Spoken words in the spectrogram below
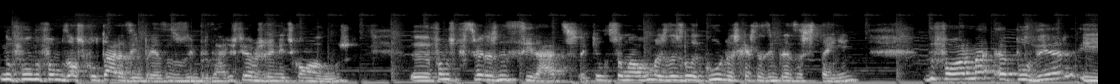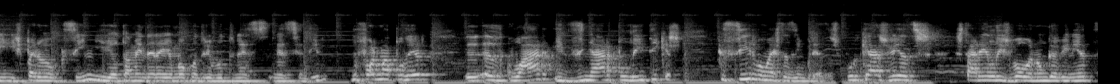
No, fundo, fomos ao escutar as empresas, os empresários, estivemos reunidos com alguns, fomos perceber as necessidades, aquilo que são algumas das lacunas que estas empresas têm, de forma a poder, e espero eu que sim, e eu também darei o meu contributo nesse, nesse sentido, de forma a poder adequar e desenhar políticas que sirvam a estas empresas. Porque às vezes estar em Lisboa num gabinete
